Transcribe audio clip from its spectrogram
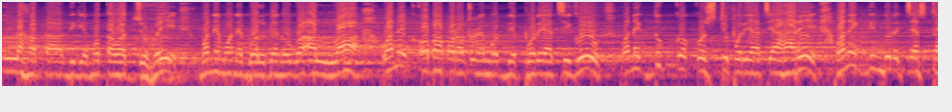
আল্লাহ তাআলার দিকে মোতাবাজ্য হয়ে মনে মনে বলবেন ওগো আল্লাহ অনেক অভাব অনটনের মধ্যে পড়ে আছি গো অনেক দুঃখ কষ্টে পড়ে আছি আহারে অনেক দিন ধরে চেষ্টা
